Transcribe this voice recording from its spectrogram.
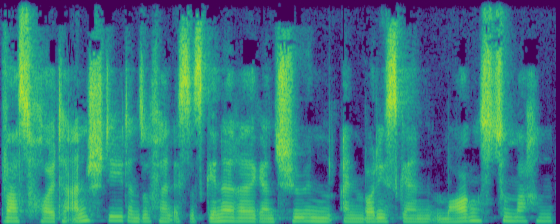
was heute ansteht. Insofern ist es generell ganz schön, einen Bodyscan morgens zu machen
